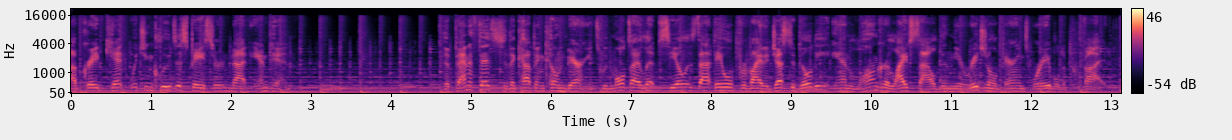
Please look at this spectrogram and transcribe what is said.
upgrade kit which includes a spacer, nut, and pin. The benefits to the cup and cone bearings with multi-lip seal is that they will provide adjustability and longer lifestyle than the original bearings were able to provide.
